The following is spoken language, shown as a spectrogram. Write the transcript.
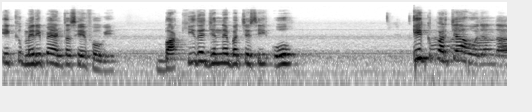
ਇੱਕ ਮੇਰੀ ਭੈਣ ਤਾਂ ਸੇਫ ਹੋ ਗਈ। ਬਾਕੀ ਦੇ ਜਿੰਨੇ ਬੱਚੇ ਸੀ, ਉਹ ਇੱਕ ਪਰਚਾ ਹੋ ਜਾਂਦਾ।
